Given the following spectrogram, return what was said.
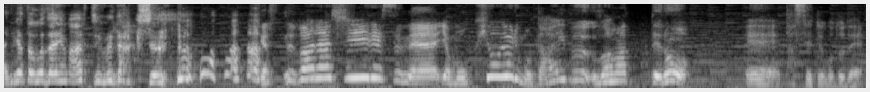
ありがとうございます。自分で拍手。いや、素晴らしいですね。いや、目標よりもだいぶ上回っての、えー、達成ということで。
